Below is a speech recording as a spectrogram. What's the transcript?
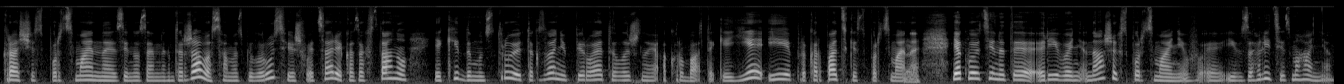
кращі спортсмени з іноземних держав, а саме з Білорусі, Швейцарії, Казахстану, які демонструють так звані піруети лижної акробатики. Є і прикарпатські спортсмени. Як ви оціните рівень наших спортсменів е, і взагалі ці змагання?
